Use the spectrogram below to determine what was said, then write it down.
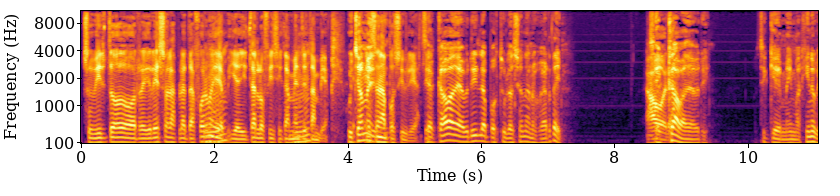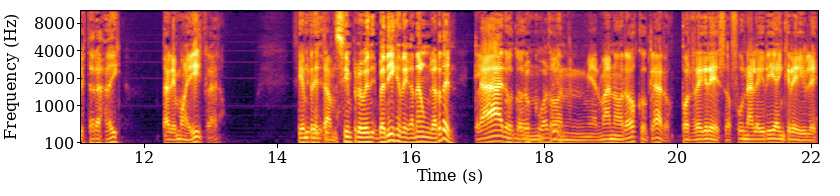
subir todo regreso a las plataformas y- editarlo físicamente también Escuchame, es una se- posibilidad sí. Se acaba de abrir la postulación a los Gardel. Se ahora acaba de abrir. Así que me imagino que estarás ahí. estaremos ahí claro siempre Eh, estamos Siempre venís de ganar un Gardel. claro con con mi hermano Orozco claro por regreso fue una alegría increíble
